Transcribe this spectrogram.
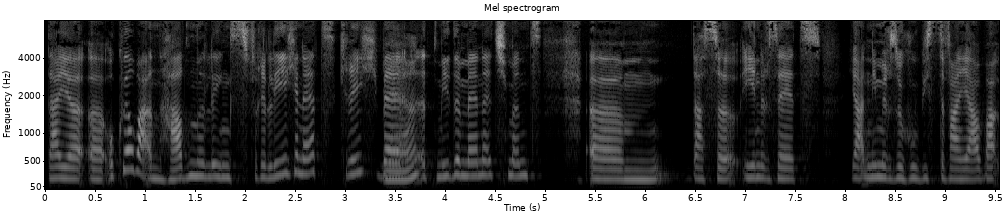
dat je uh, ook wel wat een handelingsverlegenheid kreeg bij ja. het middenmanagement. Um, dat ze enerzijds ja, niet meer zo goed wisten van ja, wat,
